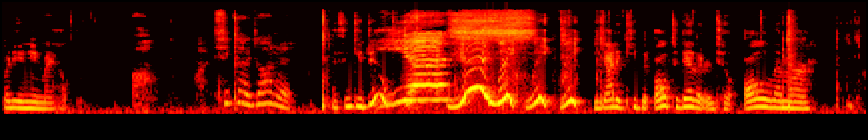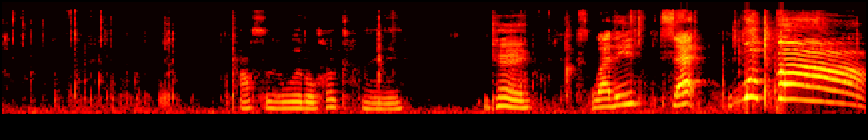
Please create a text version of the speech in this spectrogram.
Or do you need my help? I think I got it. I think you do. Yes! Yay! Wait, wait, wait. You gotta keep it all together until all of them are off of the little hook, honey. Okay. Ready, set, whoopa!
